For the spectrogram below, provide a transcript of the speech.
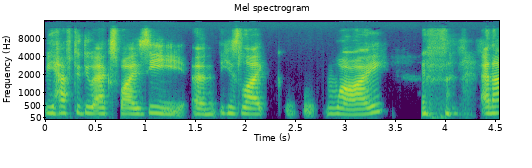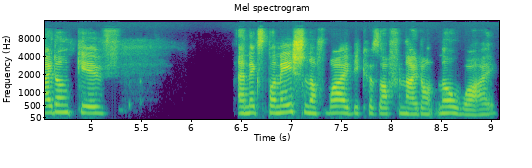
we have to do xyz and he's like why? And i don't give an explanation of why because often i don't know why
